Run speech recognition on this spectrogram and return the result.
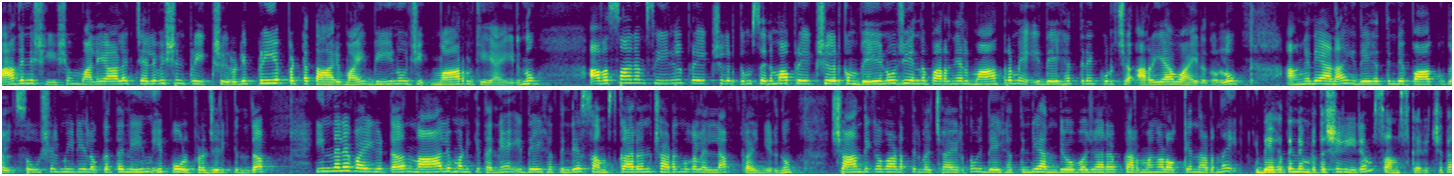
അതിനുശേഷം മലയാള ടെലിവിഷൻ പ്രേക്ഷകരുടെ പ്രിയപ്പെട്ട താരമായി വേണുജി മാറുകയായിരുന്നു. അവസാനം സീരിയൽ പ്രേക്ഷകർക്കും സിനിമാ പ്രേക്ഷകർക്കും വേണുജി എന്ന് പറഞ്ഞാൽ മാത്രമേ ഇദ്ദേഹത്തിനെ കുറിച്ച് അറിയാമായിരുന്നുള്ളൂ അങ്ങനെയാണ് ഇദ്ദേഹത്തിന്റെ വാക്കുകൾ സോഷ്യൽ മീഡിയയിലൊക്കെ തന്നെയും ഇപ്പോൾ പ്രചരിക്കുന്നത്. ഇന്നലെ വൈകിട്ട് നാല് മണിക്ക് തന്നെ ഇദ്ദേഹത്തിന്റെ സംസ്കാരം ചടങ്ങുകളെല്ലാം കഴിഞ്ഞിരുന്നു. ശാന്തി കവാടത്തിൽ വെച്ചായിരുന്നു ഇദ്ദേഹത്തിന്റെ അന്ത്യോപചാര കർമ്മങ്ങളൊക്കെ നടന്ന് ഇദ്ദേഹത്തിന്റെ മൃതശരീരം സംസ്കരിച്ചത്.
